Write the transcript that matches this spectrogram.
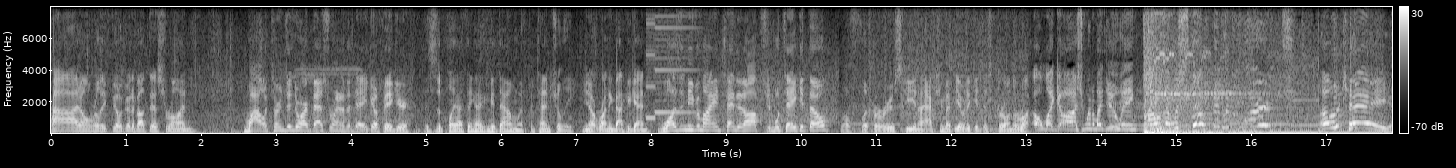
I don't really feel good about this run. Wow, it turns into our best run of the day. Go figure. This is a play I think I can get down with, potentially. You know, running back again. Wasn't even my intended option. We'll take it, though. Well, flipperooski, and I actually might be able to get this throw on the run. Oh, my gosh, what am I doing? Oh, that was stupid, but it worked. Okay.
